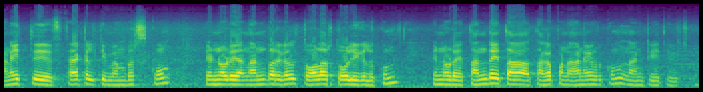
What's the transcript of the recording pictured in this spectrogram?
அனைத்து ஃபேக்கல்ட்டி மெம்பர்ஸ்க்கும் என்னுடைய நண்பர்கள் தோழர் தோழிகளுக்கும் என்னுடைய தந்தை த தகப்பன் அனைவருக்கும் நன்றியை தெரிவிச்சுக்கிறேன்.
